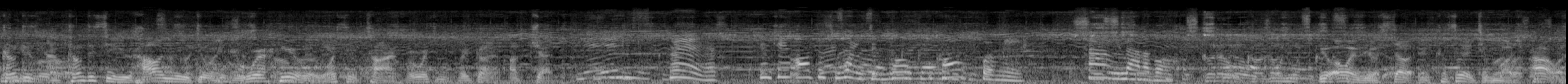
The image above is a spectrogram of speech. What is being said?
come to I've come to see you. How are you doing? And we're here with wasting time. We're waiting for gonna object. Yes, you came all this way to go to call for me. How reliable. You always yourself and consider too much power.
